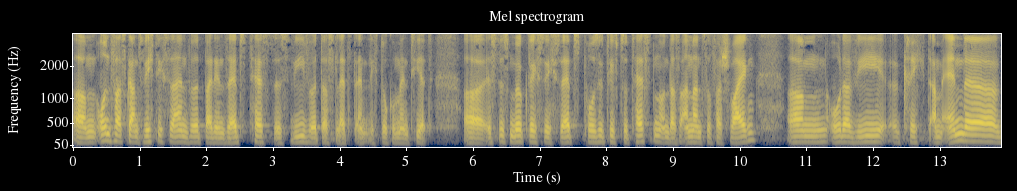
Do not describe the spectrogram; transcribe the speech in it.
Ähm, und was ganz wichtig sein wird bei den Selbsttests ist, wie wird das letztendlich dokumentiert? Äh, ist es möglich, sich selbst positiv zu testen und das anderen zu verschweigen? Ähm, oder wie kriegt am Ende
